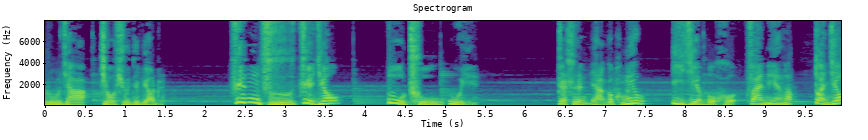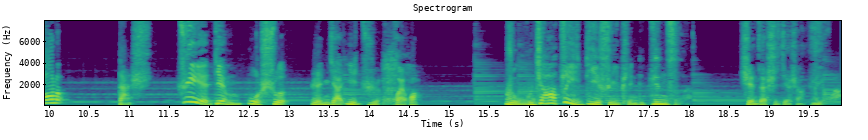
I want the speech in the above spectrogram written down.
儒家教学的标准：君子绝交，不出恶言。这是两个朋友意见不合，翻脸了，断交了，但是决定不说人家一句坏话。儒家最低水平的君子，现在世界上没有啊。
